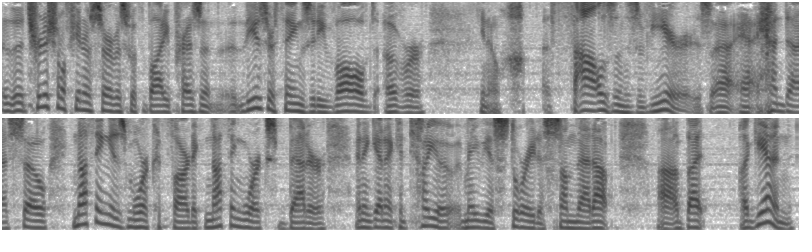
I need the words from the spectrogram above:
the traditional funeral service with the body present, these are things that evolved over you know, thousands of years. Uh, and uh, so nothing is more cathartic, nothing works better. And again, I can tell you maybe a story to sum that up. Uh, but again,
